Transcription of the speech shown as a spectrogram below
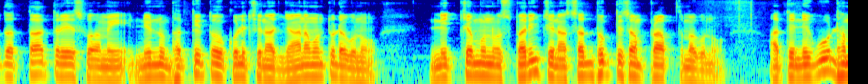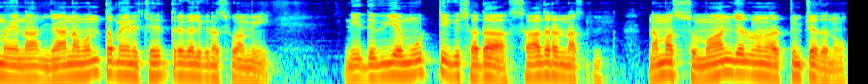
దత్తాత్రేయ స్వామి నిన్ను భక్తితో కొలిచిన జ్ఞానవంతుడగును. నిత్యమును స్మరించిన సద్భుక్తి సంప్రాప్తమగును. అతి నిగూఢమైన జ్ఞానవంతమైన చరిత్ర కలిగిన స్వామి నీ దివ్యమూర్తికి సదా సాధారణ నమస్సుమాంజలను అర్పించదను.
